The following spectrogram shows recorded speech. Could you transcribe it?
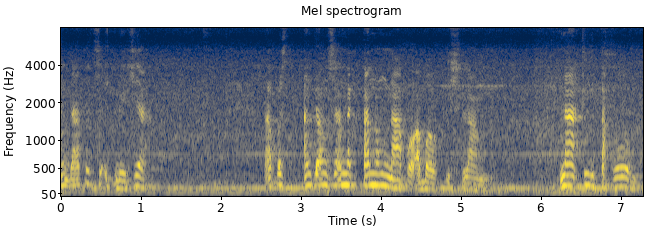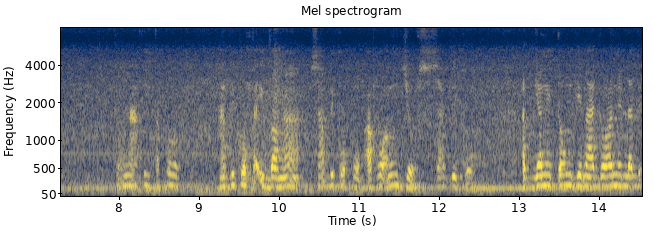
Ang lapit sa iglesia. Tapos hanggang sa nagtanong na ako about Islam, nakita ko. Kung nakita ko, sabi ko, kaiba nga. Sabi ko, kung ako ang Diyos, sabi ko, at ganito ang ginagawa nila li-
